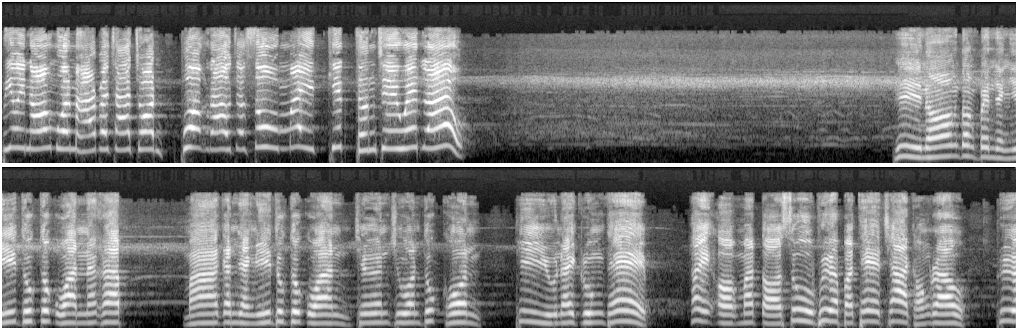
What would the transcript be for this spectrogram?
พี่น้องมวลมหาประชาชน พวกเราจะสู้ไม่คิดถึงชีวิตแล้ว พี่น้องต้องเป็นอย่างนี้ทุกๆวันนะครับ มากันอย่างนี้ทุกๆวัน เชิญชวนทุกคน ที่อยู่ในกรุงเทพ ให้ออกมาต่อสู้เพื่อประเทศชาติของเรา เพื่อ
